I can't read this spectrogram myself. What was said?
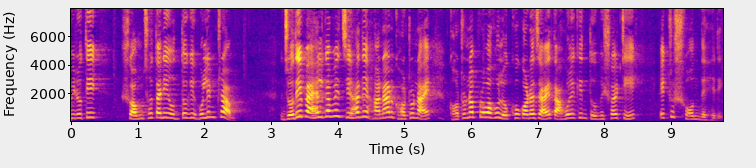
বিরতি সমঝোতা নিয়ে উদ্যোগী হলেন ট্রাম্প? যদি পেহেলগামের জিহাদি হানার ঘটনায় ঘটনা প্রবাহ লক্ষ্য করা যায়, তাহলে কিন্তু বিষয়টি একটু সন্দেহেরই।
